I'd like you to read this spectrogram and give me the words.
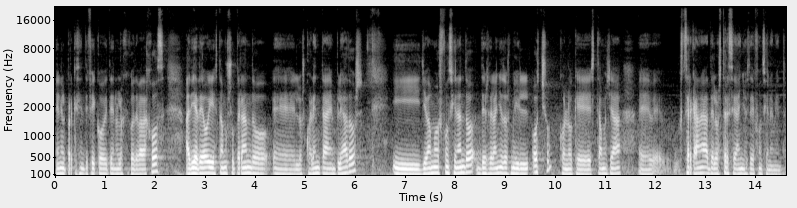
en el Parque Científico y Tecnológico de Badajoz. A día de hoy estamos superando eh, los 40 empleados y llevamos funcionando desde el año 2008, con lo que estamos ya eh, cerca de los 13 años de funcionamiento.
